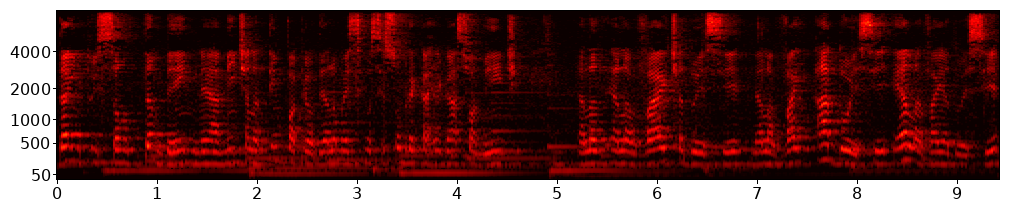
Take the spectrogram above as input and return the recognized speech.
da intuição também, né? A mente ela tem um papel dela, mas se você sobrecarregar a sua mente, ela, ela vai te adoecer, né? ela vai adoecer, ela vai adoecer,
